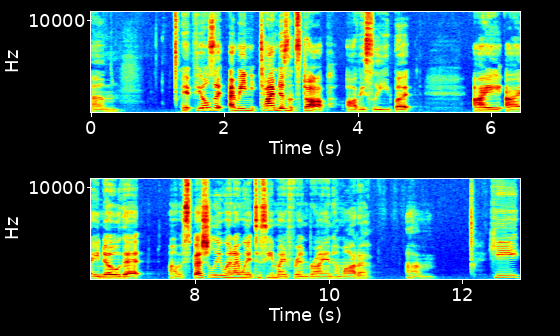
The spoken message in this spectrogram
Um it feels like i mean time doesn't stop obviously but i i know that um, especially when i went to see my friend brian hamada um he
